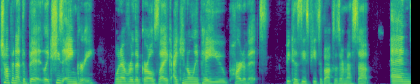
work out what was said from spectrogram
chomping at the bit, like she's angry whenever the girl's like, I can only pay you part of it because these pizza boxes are messed up. And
